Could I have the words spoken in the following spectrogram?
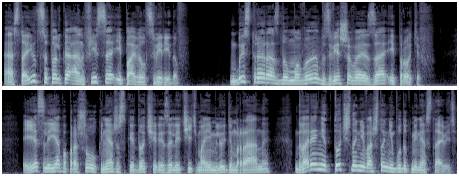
Остаются только Анфиса и Павел Свиридов. Быстро раздумываю, взвешивая «за» и «против». Если я попрошу у княжеской дочери залечить моим людям раны, дворяне точно ни во что не будут меня ставить.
